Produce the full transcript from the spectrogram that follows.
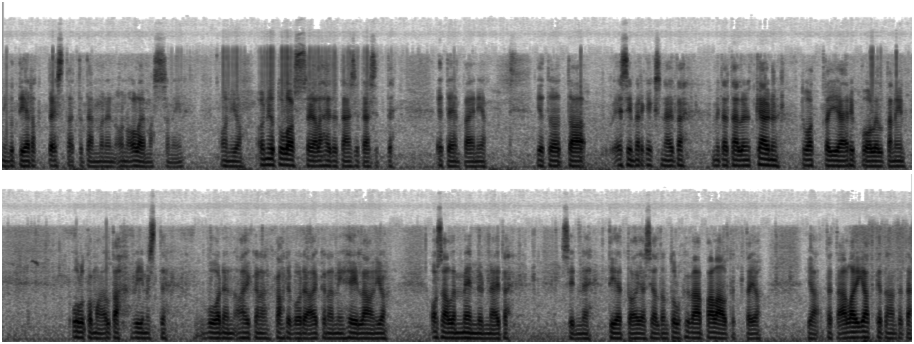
niin kuin tiedotteesta, että tämmöinen on olemassa, niin on jo, on jo tulossa ja lähetetään sitä sitten eteenpäin. Ja, ja tuota, esimerkiksi näitä, mitä täällä nyt käynyt tuottajia eri puolilta, niin ulkomailta viimeisten vuoden aikana, kahden vuoden aikana, niin heillä on jo osalle mennyt näitä sinne tietoa ja sieltä on tullut hyvää palautetta jo. Ja tätä jatketaan tätä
